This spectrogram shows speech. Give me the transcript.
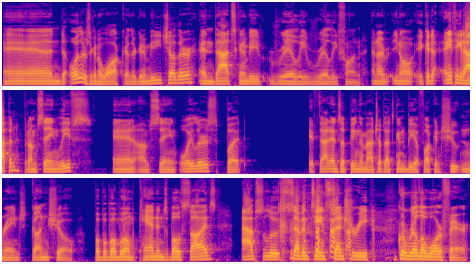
and Oilers are gonna walk, and they're gonna meet each other, and that's gonna be really, really fun. And I, you know, it could anything could happen, but I'm saying Leafs, and I'm saying Oilers. But if that ends up being the matchup, that's gonna be a fucking shooting range gun show. Boom, boom, boom, boom. Cannons both sides. Absolute 17th century guerrilla warfare.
